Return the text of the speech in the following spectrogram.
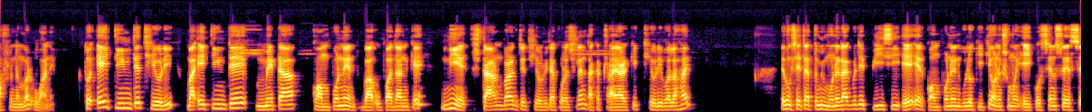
অপশন নাম্বার ওয়ানে তো এই তিনটে থিওরি বা এই তিনটে মেটা কম্পোনেন্ট বা উপাদানকে নিয়ে স্টার্নবার্গ যে থিওরিটা করেছিলেন, তাকে ট্রায়ার্কিক থিওরি বলা হয়। এবং সেটা তুমি মনে রাখবে যে পিসিএ এর কম্পোনেন্টগুলো কি কি? অনেক সময় এই কোশ্চেন এসছে।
